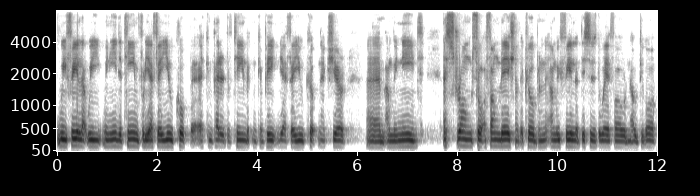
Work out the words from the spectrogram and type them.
we feel that we, we need a team for the FA Youth Cup, a competitive team that can compete in the FA Youth Cup next year. Um, and we need a strong sort of foundation at the club. And, and we feel that this is the way forward now to go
